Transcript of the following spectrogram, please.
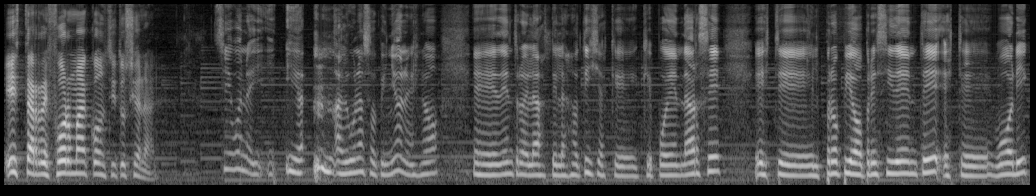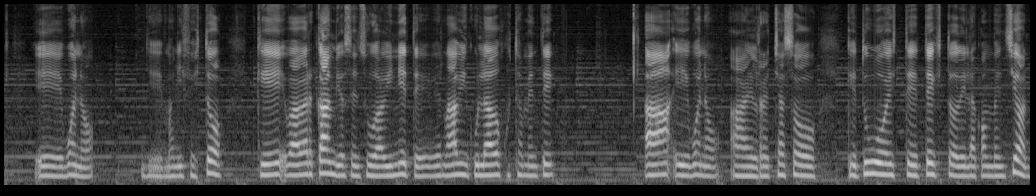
esta reforma constitucional. Sí, bueno, y, algunas opiniones, ¿no? Eh, dentro de las, de las noticias que, pueden darse, este, el propio presidente, este, Boric, eh, bueno, eh, manifestó que va a haber cambios en su gabinete, ¿verdad? Vinculados justamente a, bueno, al rechazo que tuvo este texto de la convención,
